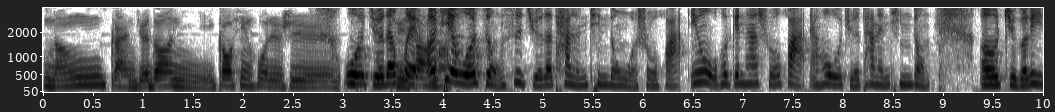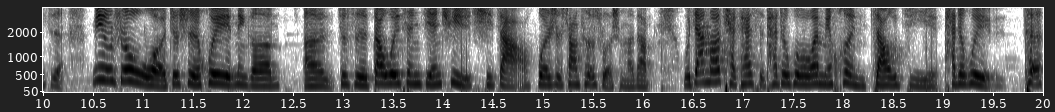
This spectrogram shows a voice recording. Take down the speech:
能感觉到你高兴或者是我觉得会，而且我总是觉得他能听懂我说话，因为我会跟他说话，然后我觉得他能听懂。呃，举个例子，例如说我就是会那个。呃，就是到卫生间去洗澡，或者是上厕所什么的。我家猫才开始，它就会外面会很着急，它就会。它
